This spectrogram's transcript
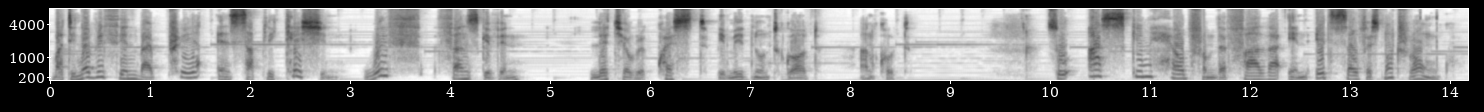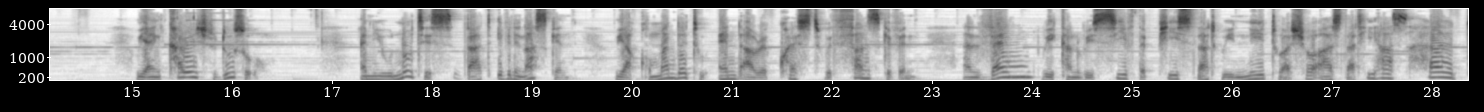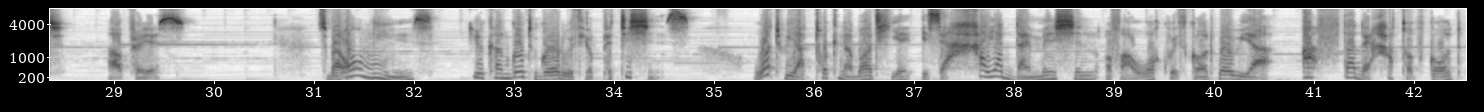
but in everything by prayer and supplication with thanksgiving, let your request be made known to God. Unquote. So asking help from the Father in itself is not wrong. We are encouraged to do so. And you will notice that even in asking, we are commanded to end our request with thanksgiving and then we can receive the peace that we need to assure us that He has heard our prayers. So by all means, you can go to God with your petitions. What we are talking about here is a higher dimension of our walk with God where we are after the heart of God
